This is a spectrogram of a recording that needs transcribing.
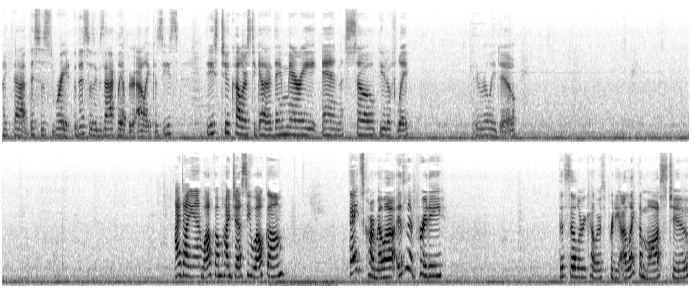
like that, this is right. This is exactly up your alley because these these two colors together, they marry in so beautifully. They really do. Hi, Diane. Welcome. Hi, Jesse. Welcome. Thanks, Carmela. Isn't it pretty? This celery color is pretty. I like the moss too,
